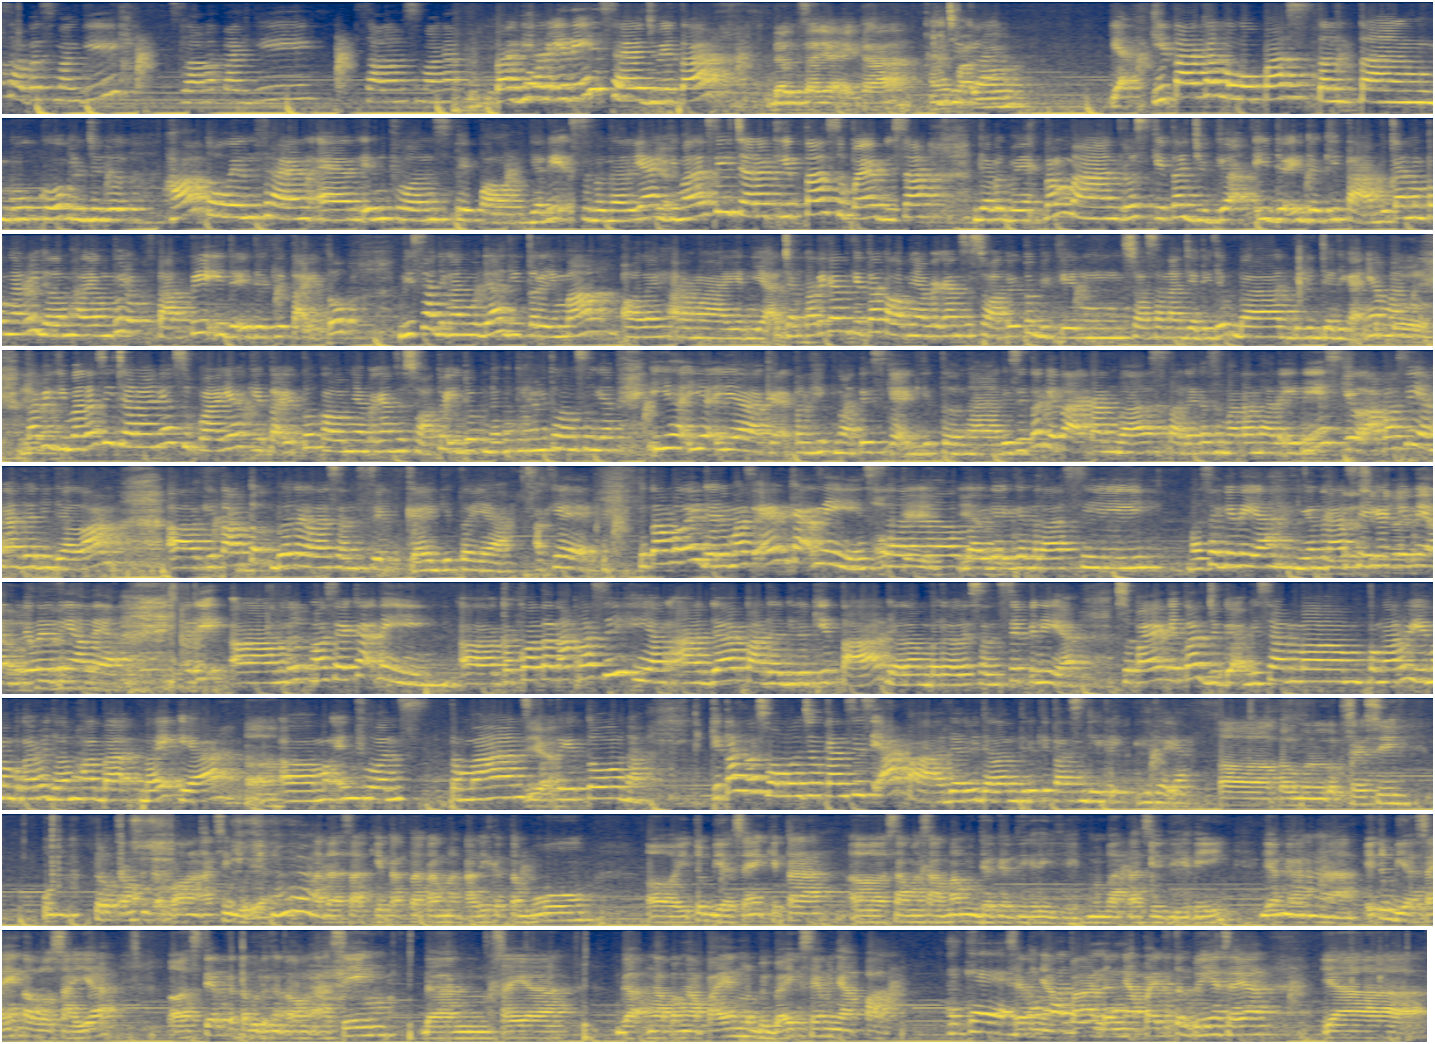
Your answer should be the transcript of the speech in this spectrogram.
Sobat Semanggi, selamat pagi, salam semangat. Pagi hari ini saya Juwita Dan saya Eka. juga. Ya, kita akan mengupas tentang buku berjudul How to Win Friend and Influence People. Jadi sebenarnya Ya. gimana sih cara kita supaya bisa dapat banyak teman, terus kita juga ide-ide kita bukan mempengaruhi dalam hal yang buruk, tapi ide-ide kita itu bisa dengan mudah diterima oleh orang lain ya. Jam kali kan kita kalau menyampaikan sesuatu itu bikin suasana jadi debat, bikin jadi gak nyaman. Betul, iya. Tapi gimana sih caranya supaya kita itu kalau menyampaikan sesuatu ide pendapat orang itu langsung ya iya iya iya kayak terhipnotis kayak gitu. Nah di situ kita akan bahas pada kesempatan hari ini skill apa sih yang ada di dalam uh, kita untuk berrelationship kayak gitu ya. Oke kita mulai dari Mas Eka nih Oke, sebagai iya. generasi masa gini ya generasi kayak gini ya milenial. ya. Jadi uh, menurut Mas Eka nih uh, kekuatan apa sih yang ada pada diri kita dalam berrelationship ini ya supaya kita juga bisa mempengaruhi mempengaruhi dalam hal ba- baik ya Heeh. uh, menginfluence teman Iya. seperti itu. Nah kita harus memunculkan sisi apa dari dalam diri kita sendiri gitu ya. Eh, kalau menurut saya sih, terutama untuk orang asing bu ya, Hmm. pada saat kita pertama kali ketemu, eh, itu biasanya kita eh, sama-sama menjaga diri, membatasi diri, ya. Hmm. Nah, itu biasanya kalau saya eh, setiap ketemu dengan orang asing dan saya nggak ngapa-ngapain, lebih baik saya menyapa. Oke. saya apa menyapa dulu dan ya? nyapa itu tentunya saya ya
